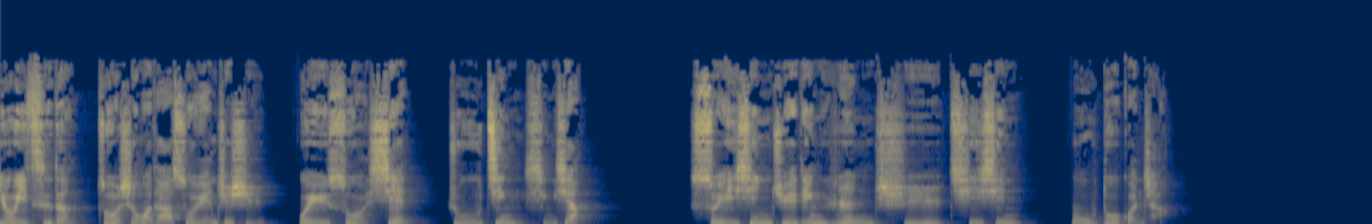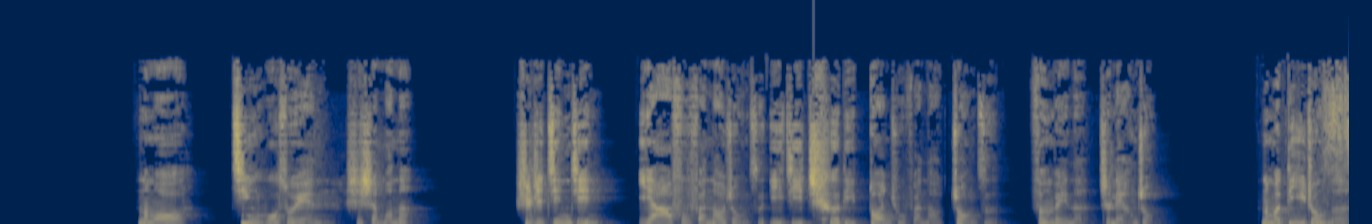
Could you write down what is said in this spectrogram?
又以此等作生摩他所缘之时，位于所现诸境形象，随心决定任持其心，不多观察。那么净惑所缘是什么呢？是指仅仅压伏烦恼种子，以及彻底断除烦恼种子，分为呢这两种。那么第一种呢，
